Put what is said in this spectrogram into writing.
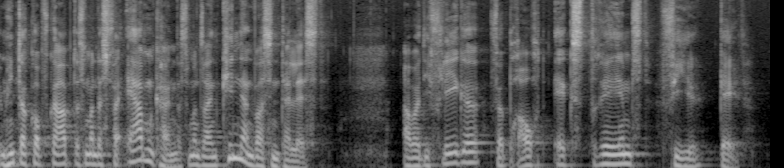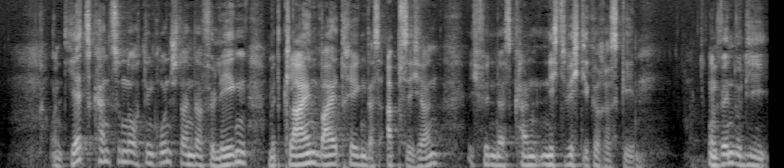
im Hinterkopf gehabt, dass man das vererben kann, dass man seinen Kindern was hinterlässt. Aber die Pflege verbraucht extremst viel Geld. Und jetzt kannst du noch den Grundstein dafür legen, mit kleinen Beiträgen das absichern. Ich finde, es kann nichts Wichtigeres geben. Und wenn du die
